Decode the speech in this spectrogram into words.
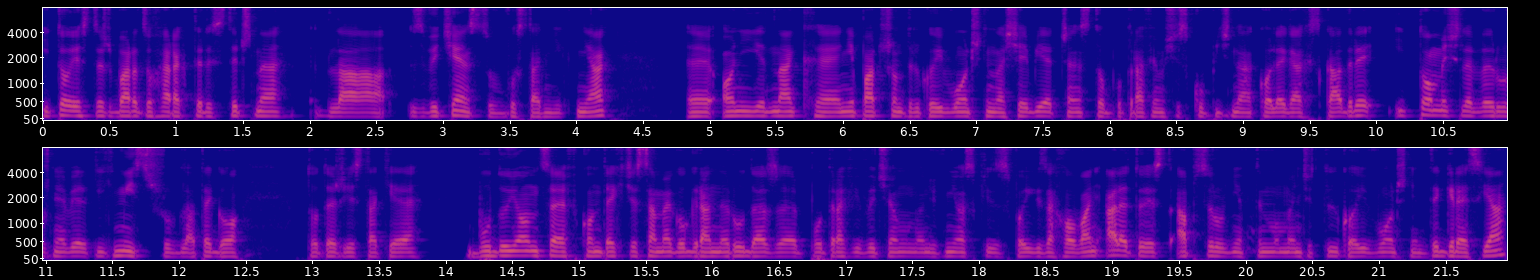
I to jest też bardzo charakterystyczne dla zwycięzców w ostatnich dniach, E, oni jednak e, nie patrzą tylko i wyłącznie na siebie, często potrafią się skupić na kolegach z kadry i to myślę wyróżnia wielkich mistrzów, dlatego to też jest takie budujące w kontekście samego Graneruda, że potrafi wyciągnąć wnioski ze swoich zachowań, ale to jest absolutnie w tym momencie tylko i wyłącznie dygresja.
